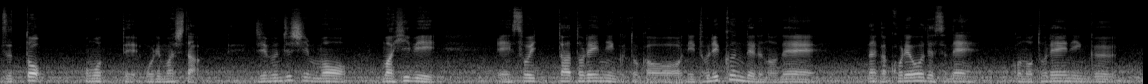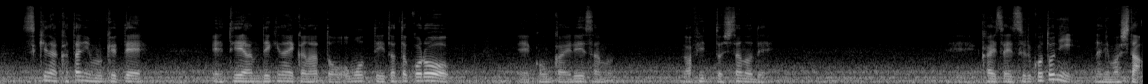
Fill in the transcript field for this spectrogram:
ずっと思っておりました。自分自身も、まあ、日々、えそういったトレーニングとかをに取り組んでるのでなんかこれをですねこのトレーニング好きな方に向けて、え提案できないかなと思っていたところ、え今回レイサムがフィットしたので、え開催することになりました、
